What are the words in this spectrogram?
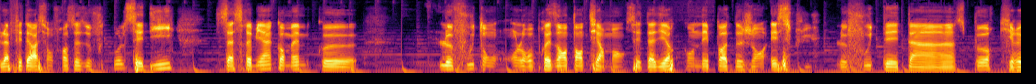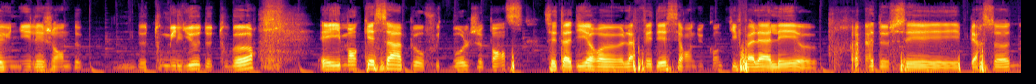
la Fédération française de football s'est dit, ça serait bien quand même que le foot, on, le représente entièrement, c'est-à-dire qu'on n'est pas de gens exclus. Le foot est un sport qui réunit les gens de, tout milieu, de tout bord. Et il manquait ça un peu au football, je pense. C'est-à-dire, la Fédé s'est rendu compte qu'il fallait aller près de ces personnes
